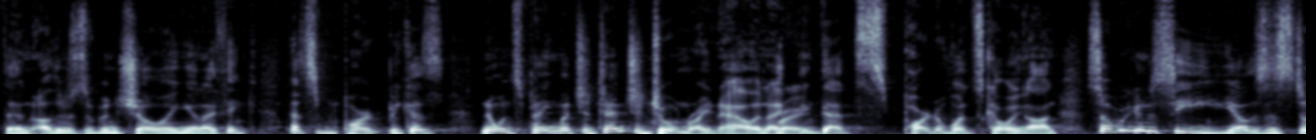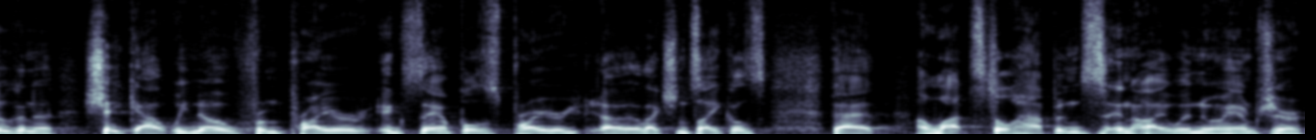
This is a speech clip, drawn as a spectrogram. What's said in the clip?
than others have been showing, and I think that's in part because no one's paying much attention to him right now, and I Right. think that's part of what's going on. So we're going to see, you know, this is still going to shake out. We know from prior examples, prior uh, election cycles, that a lot still happens in Iowa and New Hampshire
